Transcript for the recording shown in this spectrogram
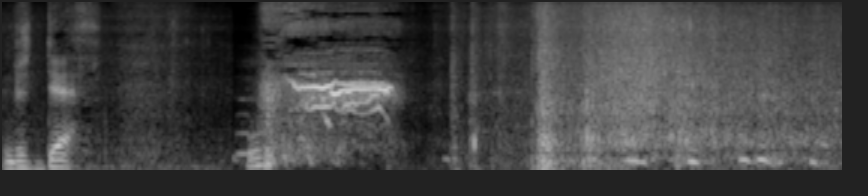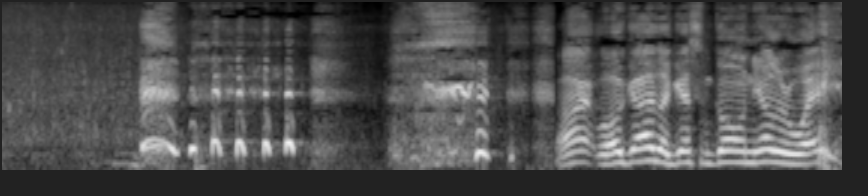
and just death. All right, well, guys, I guess I'm going the other way.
